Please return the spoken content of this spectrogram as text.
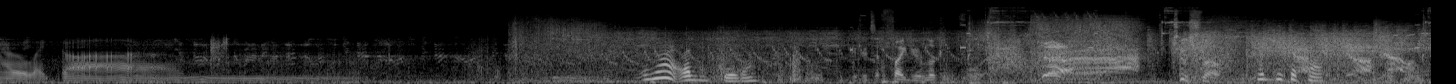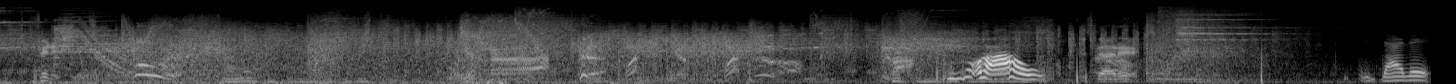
Oh my god. You what? Let's just do. If it's a fight you're looking for. Too slow. Let's just attack. Finish it. Wow! Is that it? Is that it?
